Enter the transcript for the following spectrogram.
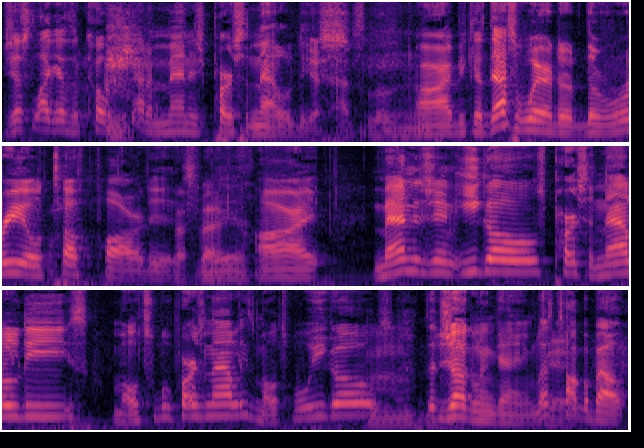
Just like as a coach, you got to manage personalities. Yes, absolutely. All right, because that's where the the real tough part is. That's fact. Yeah. All right. Managing egos, personalities, multiple personalities, multiple egos, mm-hmm. the juggling game. Let's Yeah. talk about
